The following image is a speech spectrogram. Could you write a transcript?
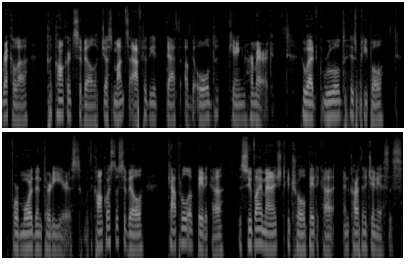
Rechila conquered Seville just months after the death of the old king Hermeric, who had ruled his people for more than 30 years. With the conquest of Seville, capital of Baetica, the Suevi managed to control Baetica and Carthaginiensis.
